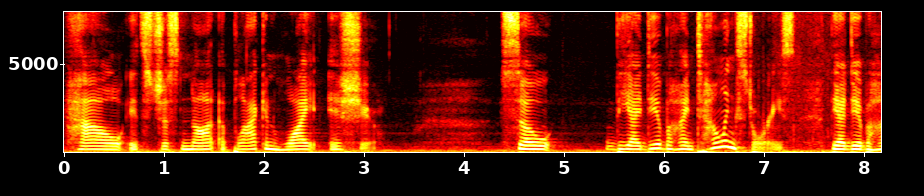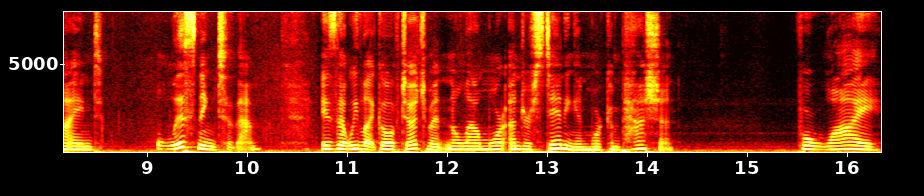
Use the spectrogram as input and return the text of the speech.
how it's just not a black and white issue. So, the idea behind telling stories, the idea behind listening to them, is that we let go of judgment and allow more understanding and more compassion. for why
